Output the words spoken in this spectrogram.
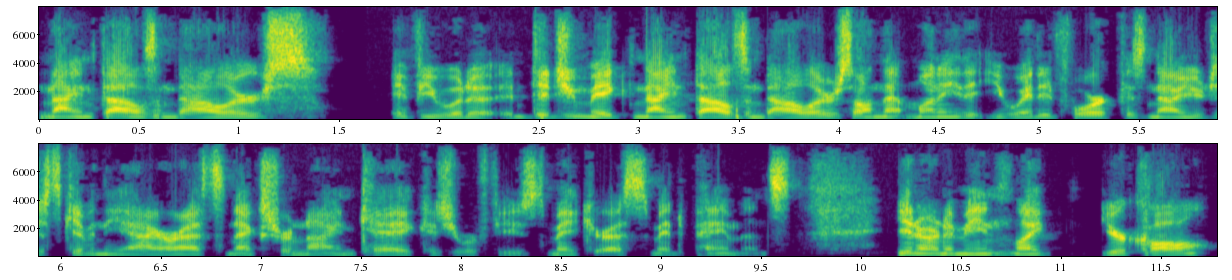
nine thousand dollars if you would have? Did you make nine thousand dollars on that money that you waited for? Because now you're just giving the IRS an extra nine k because you refused to make your estimated payments. You know what I mean? Like your call.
